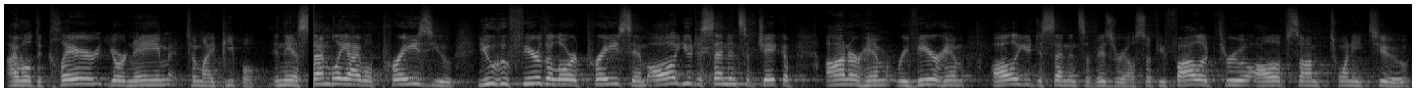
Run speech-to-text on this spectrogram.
I will declare your name to my people. In the assembly, I will praise you. You who fear the Lord, praise him. All you descendants of Jacob, honor him, revere him. All you descendants of Israel. So, if you followed through all of Psalm 22,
